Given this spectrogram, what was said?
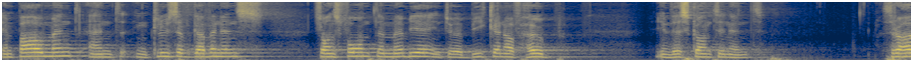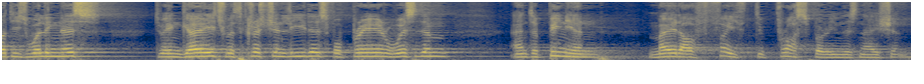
empowerment, and inclusive governance transformed Namibia into a beacon of hope in this continent. Throughout his willingness to engage with Christian leaders for prayer, wisdom, and opinion, made our faith to prosper in this nation.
